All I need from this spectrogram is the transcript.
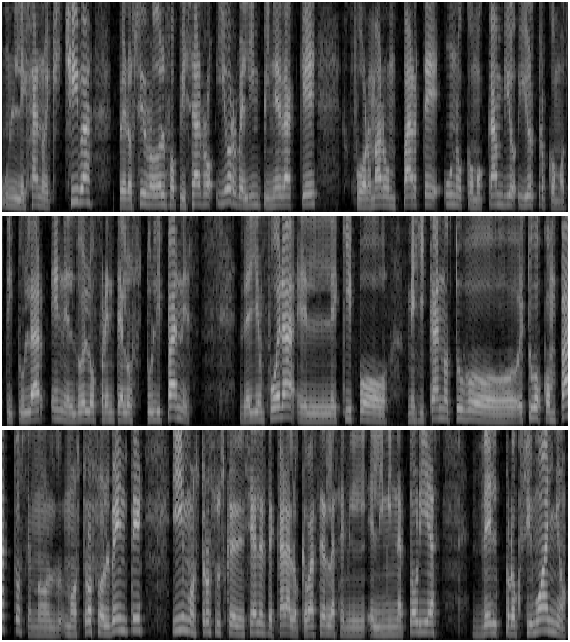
un lejano ex chiva, pero sí Rodolfo Pizarro y Orbelín Pineda que formaron parte, uno como cambio y otro como titular en el duelo frente a los tulipanes. De ahí en fuera, el equipo mexicano tuvo, estuvo compacto, se mostró solvente y mostró sus credenciales de cara a lo que va a ser las eliminatorias del próximo año.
